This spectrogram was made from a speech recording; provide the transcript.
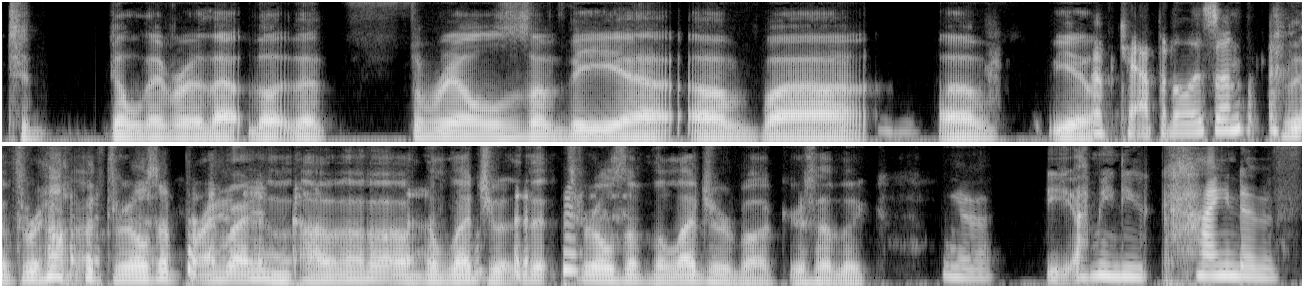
to deliver that the, the thrills of the uh, of uh, of you know of capitalism, the, thrill, the thrills of brand, of the ledger, the thrills of the ledger book or something. Yeah, I mean, you kind of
